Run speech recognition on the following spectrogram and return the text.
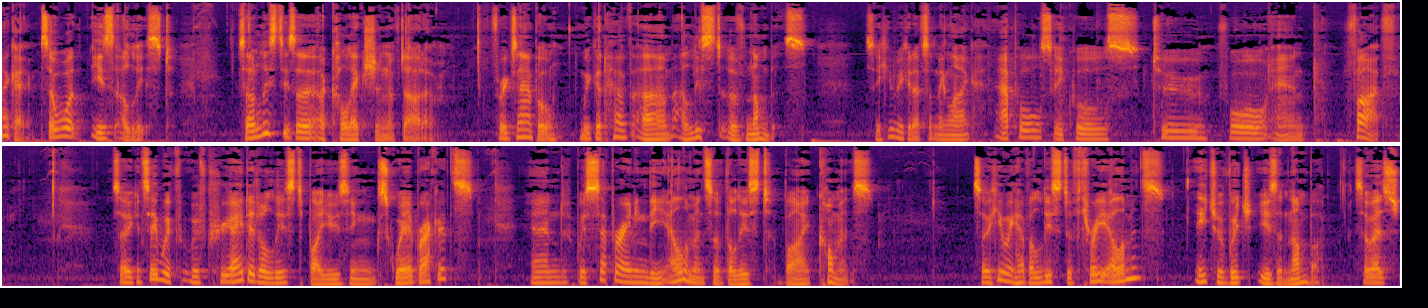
Okay, so what is a list? So a list is a, a collection of data. For example, we could have um, a list of numbers. So here we could have something like apples equals 2, 4, and 5. So you can see we've, we've created a list by using square brackets, and we're separating the elements of the list by commas. So here we have a list of three elements, each of which is a number. So as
